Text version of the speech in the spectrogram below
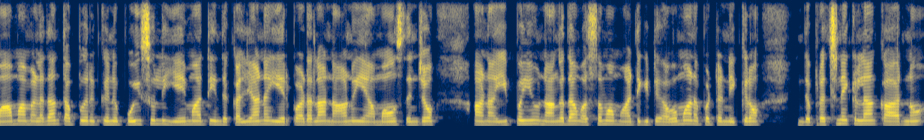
மாமா மேலே தான் தப்பு இருக்குன்னு பொய் சொல்லி ஏமாற்றி இந்த கல்யாண ஏற்பாடெல்லாம் நானும் என் அம்மாவும் செஞ்சோம். ஆனால் இப்பையும் நாங்கள் தான் வசமாக மாட்டிக்கிட்டு அவமானப்பட்டு நிற்கிறோம் இந்த பிரச்சனைக்கெல்லாம் காரணம்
